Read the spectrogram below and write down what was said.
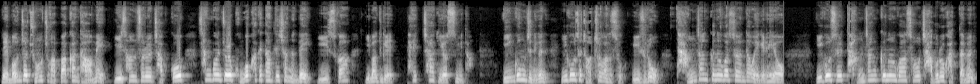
네, 먼저 중앙 쪽 압박한 다음에 이 선수를 잡고 상번 쪽을 공격하겠다는 뜻이었는데 이수가 이바둑의 패착이었습니다. 인공지능은 이곳에 젖혀간 수, 이수로 당장 끊어갔어야 한다고 얘기를 해요. 이곳을 당장 끊어가서 잡으러 갔다면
